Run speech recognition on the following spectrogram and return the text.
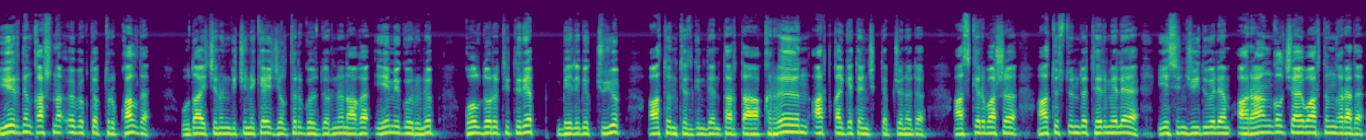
эрдин кашына өбөктөп туруп калды удайчынын кичинекей жылтыр көздөрүнүн агы эми көрүнүп колдору титиреп бели бүкчүйүп атын тизгинден тарта акырын артка кетенчиктеп жөнөдү аскер башы ат үстүндө термеле эсин жыйдып элем араң кылчайып артын карады.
